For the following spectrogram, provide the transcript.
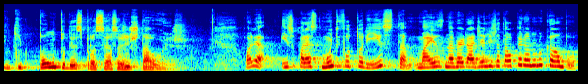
Em que ponto desse processo a gente está hoje? Olha, isso parece muito futurista, mas na verdade ele já está operando no campo.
